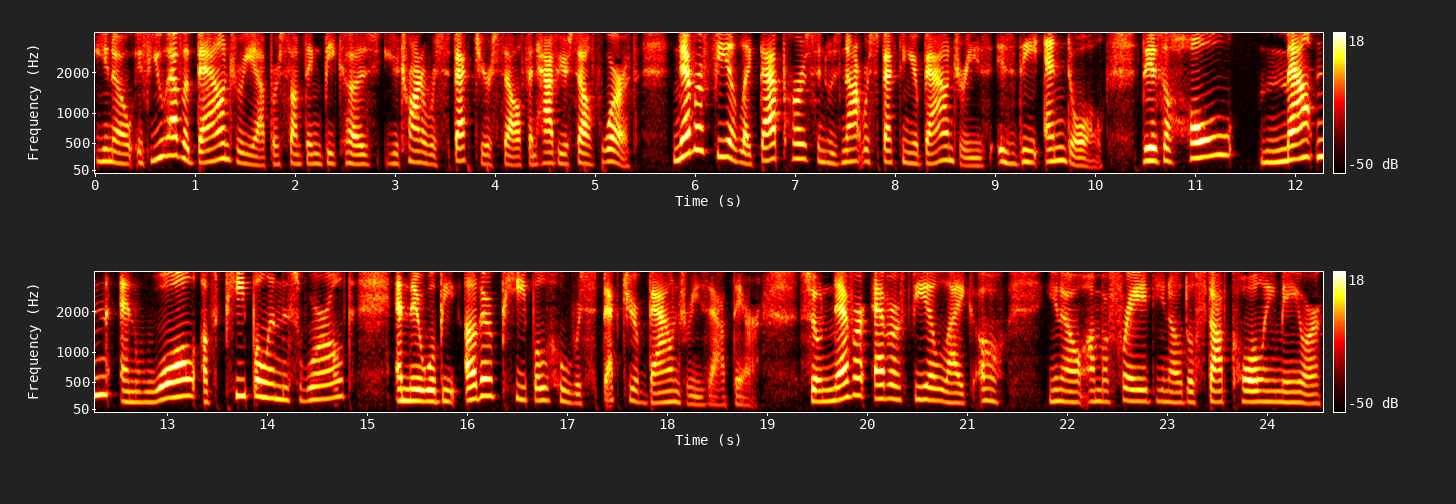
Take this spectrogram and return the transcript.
you know, if you have a boundary up or something because you're trying to respect yourself and have your self worth, never feel like that person who's not respecting your boundaries is the end all. There's a whole mountain and wall of people in this world, and there will be other people who respect your boundaries out there. So never ever feel like, oh, you know, I'm afraid, you know, they'll stop calling me or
